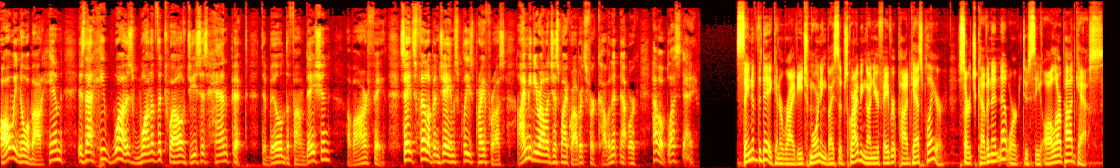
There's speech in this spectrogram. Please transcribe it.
all we know about him is that he was one of the twelve Jesus handpicked to build the foundation of our faith. Saints Philip and James, please pray for us. I'm meteorologist Mike Roberts for Covenant Network. Have a blessed day. Saint of the Day can arrive each morning by subscribing on your favorite podcast player. Search Covenant Network to see all our podcasts.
